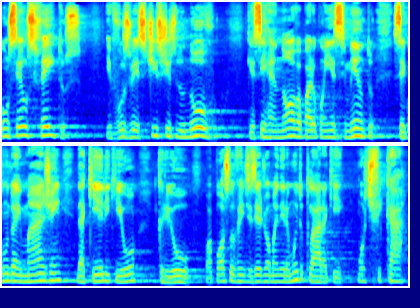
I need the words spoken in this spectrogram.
com seus feitos, e vos vestistes do novo, que se renova para o conhecimento, segundo a imagem daquele que o criou. O apóstolo vem dizer de uma maneira muito clara aqui: mortificar,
